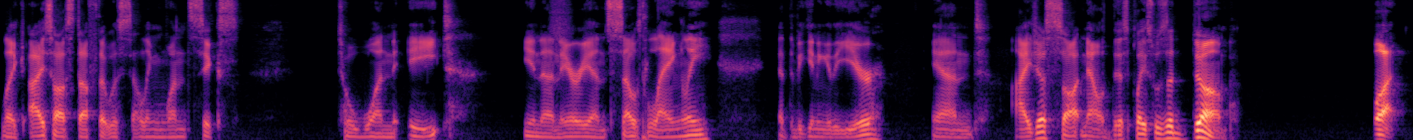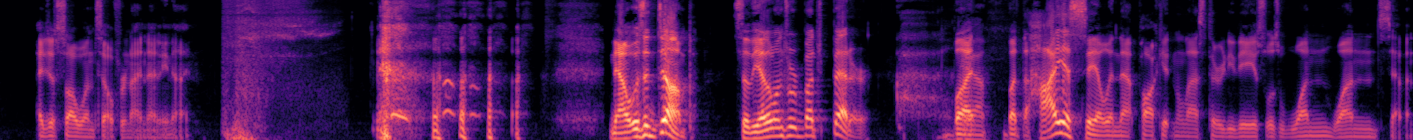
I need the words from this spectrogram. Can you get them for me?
like I saw stuff that was selling one six to one eight in an area in South Langley at the beginning of the year. And I just saw now this place was a dump, but I just saw one sell for nine ninety nine. now it was a dump, so the other ones were much better. But yeah. but the highest sale in that pocket in the last thirty days was one one seven.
